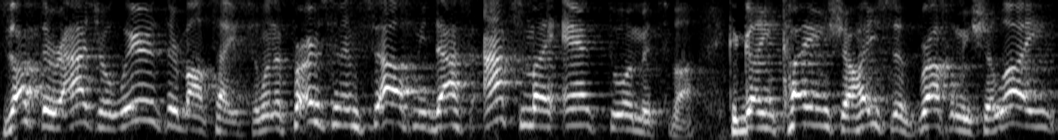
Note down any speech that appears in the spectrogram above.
Zok the where is there Baltaisif? When a person himself Midas Atzmai adds to a mitzvah. Kagain Kain Shahaisif Bracha Mishalai.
